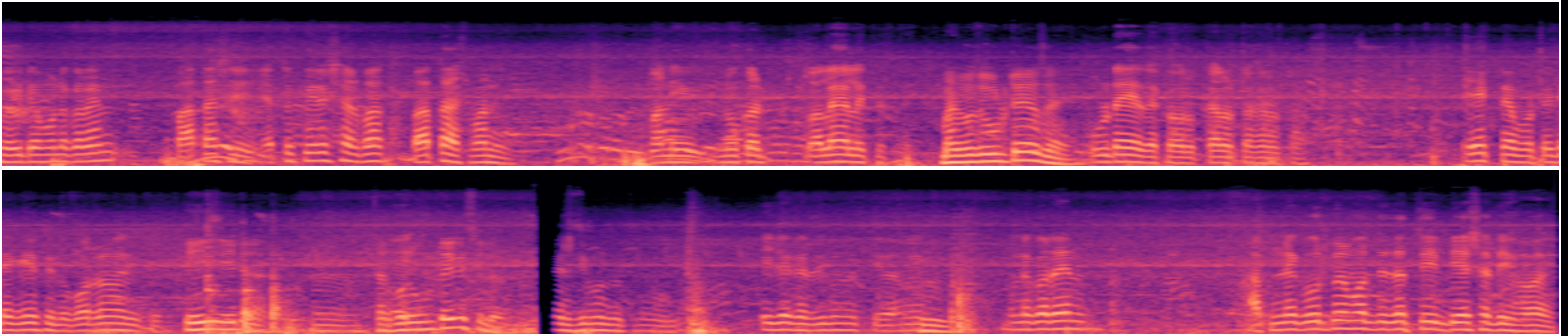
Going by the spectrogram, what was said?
ছইটা মনে করেন বাতাসে এত প্রেশার বাতাস মানে মানে নৌকার তলায় হেলাইতেছে। মাঝে মাঝে উল্টে যায়? দেখো ওর কারোটা কারোটা একটা বট এটা গিয়েছিল বড় নদীতে। এই হুম। তারপরে উল্টে গেছিল? এর জীবনযাত্রা এই জায়গার জীবন হচ্ছে আমি মনে করেন আপনাকে গ্রুপের মধ্যে যাতে বিয়ে শাদী হয়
